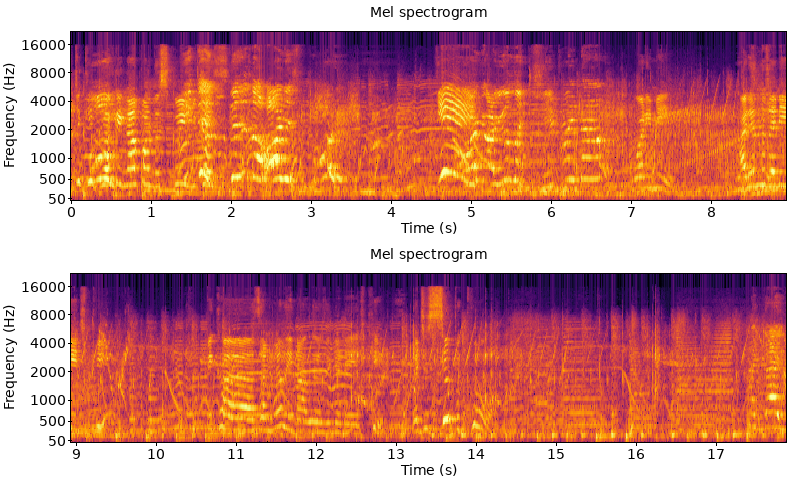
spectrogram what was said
Have to keep looking up on the screen this, because this is the hardest part. yeah. Are, are you legit right now? What do you mean? I didn't lose any HP because I'm really not losing any HP, which is super cool. And guys,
